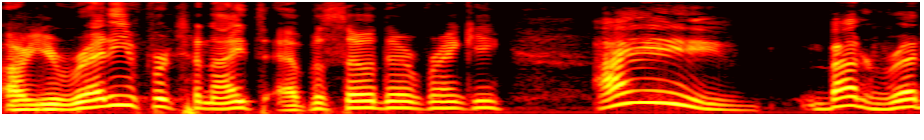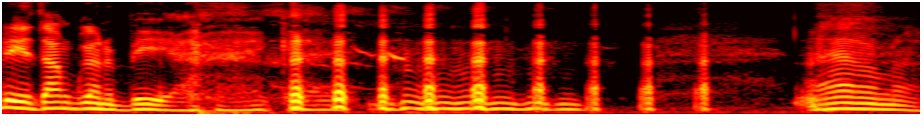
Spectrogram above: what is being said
Are you ready for tonight's episode there, Frankie? I about as ready as I'm going to be. I think. I don't know.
